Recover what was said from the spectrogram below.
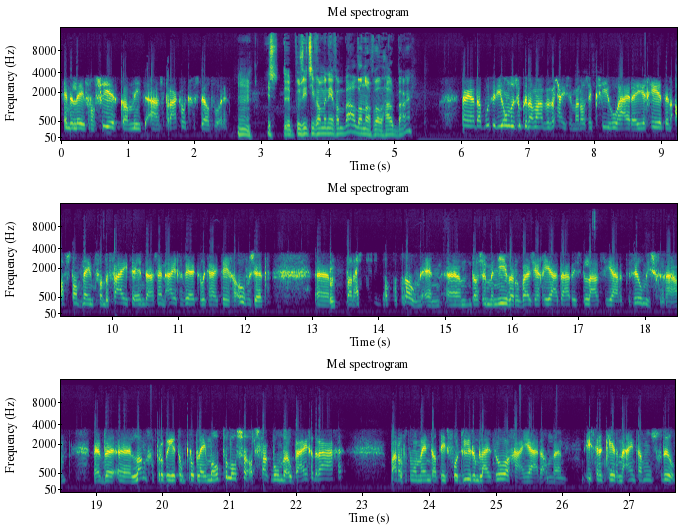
En de leverancier kan niet aansprakelijk gesteld worden. Hmm. Is de positie van meneer Van Baal dan nog wel houdbaar? Nou ja, dat moeten die onderzoeken dan maar bewijzen. Maar als ik zie hoe hij reageert en afstand neemt van de feiten... en daar zijn eigen werkelijkheid tegenover zet... Um, dan herken ik dat patroon. En um, dat is een manier waarop wij zeggen, ja, daar is de laatste jaren te veel misgegaan. We hebben uh, lang geprobeerd om problemen op te lossen, als vakbonden ook bijgedragen. Maar op het moment dat dit voortdurend blijft doorgaan, ja, dan uh, is er een keer een eind aan ons geduld.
